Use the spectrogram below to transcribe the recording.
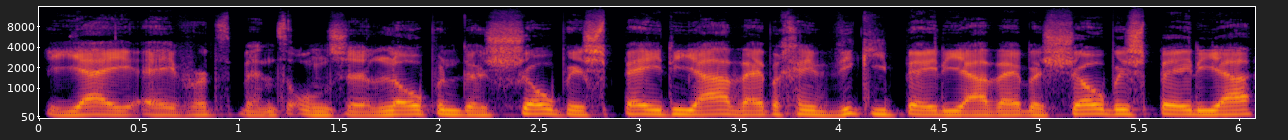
Jij, Evert, bent onze lopende showbizpedia. Wij hebben geen Wikipedia, wij hebben showbizpedia.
